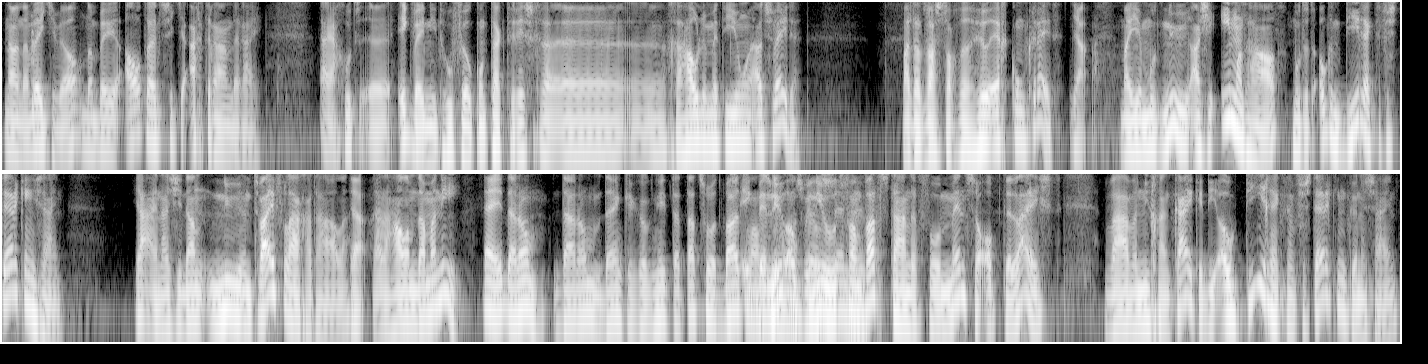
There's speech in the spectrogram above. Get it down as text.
Nou, dan weet je wel. Dan ben je altijd, zit je achteraan de rij. Nou ja, goed. eh, ik weet niet hoeveel contact er is ge- eh, eh, gehouden met die jongen uit Zweden. Maar dat was toch wel heel erg concreet. Ja. Maar je moet nu, als je iemand haalt, moet het ook een directe versterking zijn. Ja, en als je dan nu een twijfelaar gaat halen, Ja. ja, dan haal hem dan maar niet. Nee, daarom. Daarom denk ik ook niet dat dat soort Dus ik buitenlandse ben nu ook benieuwd van heeft. wat staan er voor mensen op de lijst waar we nu gaan kijken, die ook direct een versterking kunnen zijn.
